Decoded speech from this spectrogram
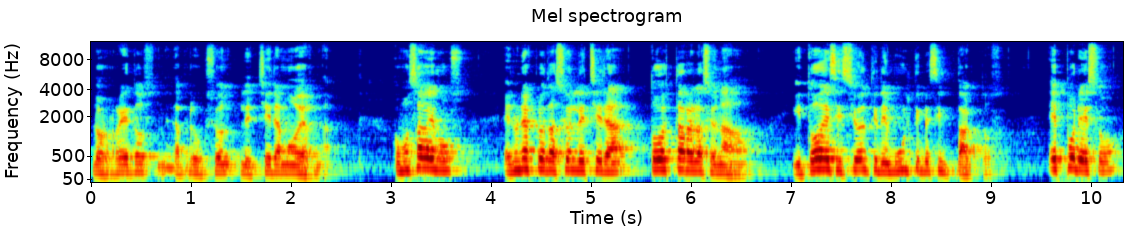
los retos de la producción lechera moderna. Como sabemos, en una explotación lechera todo está relacionado y toda decisión tiene múltiples impactos. Es por eso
